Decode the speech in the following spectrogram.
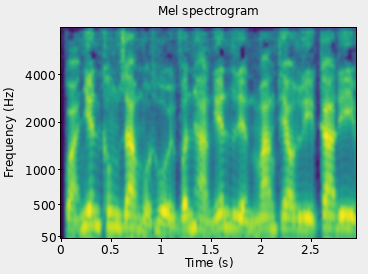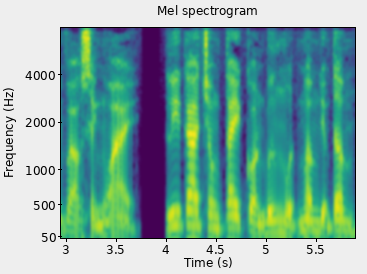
Quả nhiên không ra một hồi Vân Hàn Yên liền mang theo ly ca đi vào sảnh ngoài, ly ca trong tay còn bưng một mâm điểm tâm.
